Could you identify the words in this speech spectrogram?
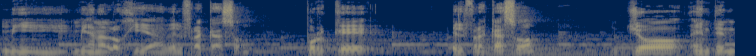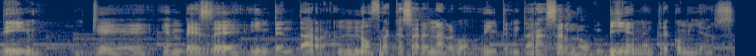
mi, mi analogía del fracaso, porque el fracaso yo entendí que en vez de intentar no fracasar en algo, intentar hacerlo bien, entre comillas,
